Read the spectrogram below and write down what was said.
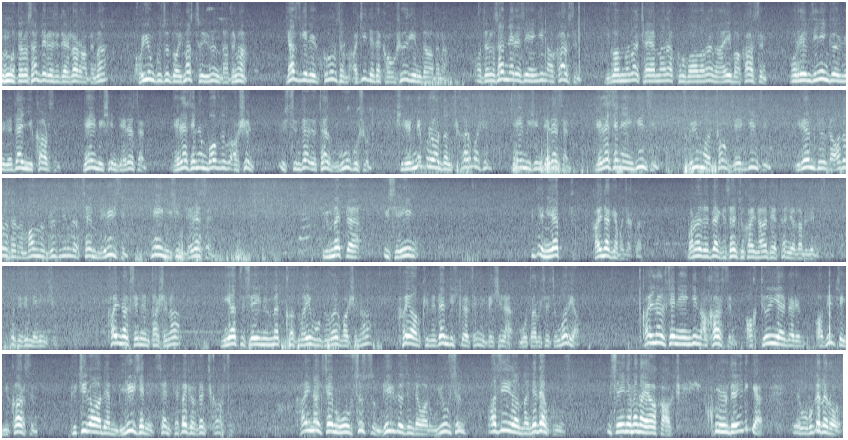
Otorasan deresi derler adına. Koyun kuzu doymaz suyunun tadına. Yaz gelir kurursan acı dede kavuşur imdadına. Otorasan deresi engin akarsın. Yılanlara, çayanlara, kurbağalara dahi bakarsın. O Remzi'nin gölünü neden yıkarsın? Neymişin? Dere senin bozdur aşın. Üstünde öter vuğu kuşun. Pirenini pırardan çıkar başın. Neymişin deresen? Dere sen enginsin. Suyun var çok zenginsin. İrem Göl'de Adrasan'ın malını rızkını da sen verirsin. Neymişin deresen? Ümmetle Hüseyin bir de niyet kaynak yapacaklar. Bana dediler ki sen şu kaynağa destan yazabilir misin? O dedim benim işim. Kaynak senin taşına, Nihat Hüseyin ümmet kazmayı vurdular başına. Köy halkı neden düştüler senin peşine? Muhtar seçim var ya. Kaynak sen engin akarsın. Aktığın yerleri hafifçe yıkarsın. Bütün alem bilir seni. Sen Tepegöl'den çıkarsın. Kaynak sen uğursuzsun. Bir gözünde var uyursun. Haziran'da neden kurulsun? Hüseyin hemen ayağa kalktı. Kurur değildik ya. いや、僕だろう。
